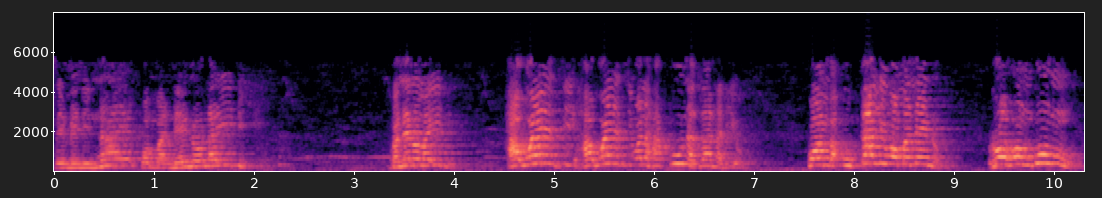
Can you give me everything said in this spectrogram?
semeni naye kwa maneno laini. Maneno laini, hawezi hawezi, wala hakuna dhana hiyo kwamba ukali wa maneno, roho ngumu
